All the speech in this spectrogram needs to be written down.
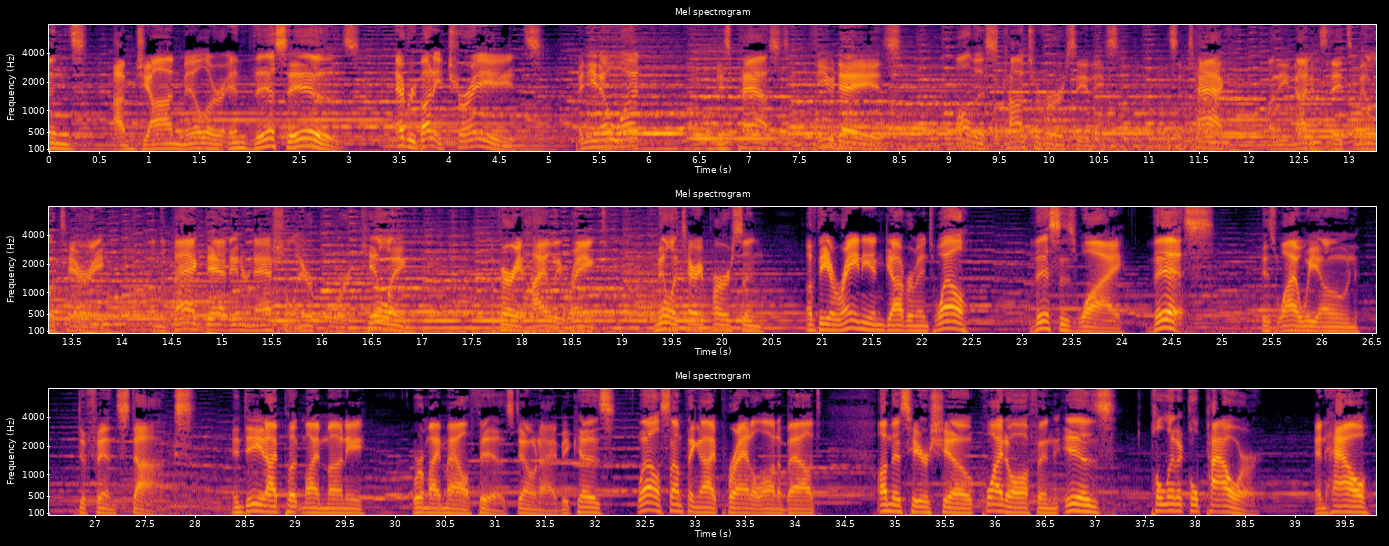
I'm John Miller, and this is Everybody Trades. And you know what? These past few days, all this controversy, this attack by the United States military on the Baghdad International Airport, killing a very highly ranked military person of the Iranian government. Well, this is why. This is why we own defense stocks. Indeed, I put my money where my mouth is, don't I? Because, well, something I prattle on about on this here show quite often is political power and how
